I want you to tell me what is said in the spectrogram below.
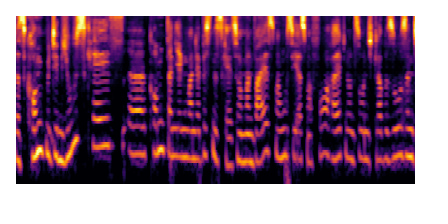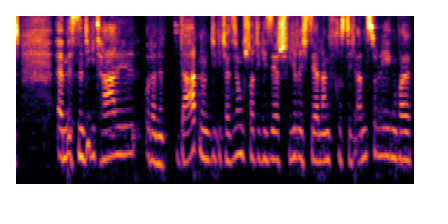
das kommt mit dem Use Case, äh, kommt dann irgendwann der Business Case. Wenn man weiß, man muss sie erstmal vorhalten und so. Und ich glaube, so sind, ähm, ist eine digital oder eine Daten- und Digitalisierungsstrategie sehr schwierig, sehr langfristig anzulegen, weil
